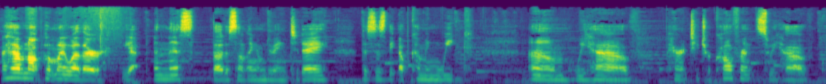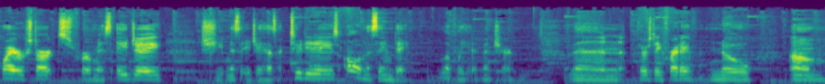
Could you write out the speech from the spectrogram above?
I have not put my weather yet, and this, that is something I'm doing today. This is the upcoming week. Um, we have parent-teacher conference. We have choir starts for Miss AJ. She, Miss AJ has activity days all on the same day. Lovely adventure. Then Thursday, Friday, no um,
